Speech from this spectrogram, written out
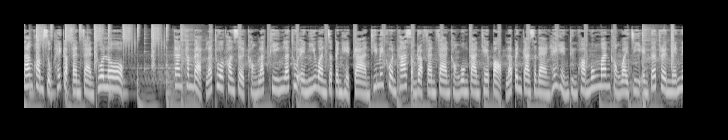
สร้างความสุขให้กับแฟนๆ ทั่วโลก การคัมแบ็กและทัวร์คอนเสิร์ตของ Blackpink และ To Anyone จะเป็นเหตุการณ์ที่ไม่ควรพลาดสำหรับแฟน ๆ ของวงการ K-POP และเป็นการแสดงให้เห็นถึงความมุ่งมั่นของ YG Entertainment ใน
